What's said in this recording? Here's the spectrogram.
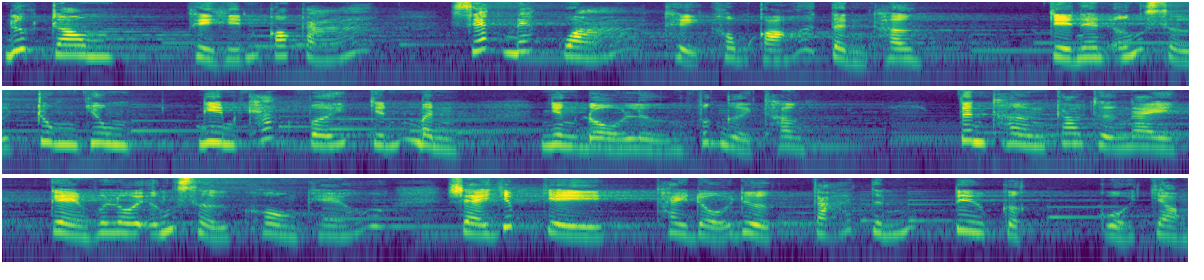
Nước trong thì hiếm có cá, xét nét quá thì không có tình thân chỉ nên ứng xử trung dung, nghiêm khắc với chính mình, nhưng độ lượng với người thân. Tinh thần cao thượng này kèm với lối ứng xử khôn khéo sẽ giúp chị thay đổi được cá tính tiêu cực của chồng.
